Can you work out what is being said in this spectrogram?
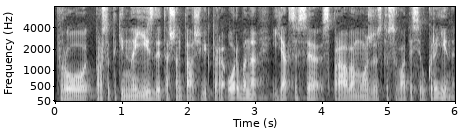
про просто такі наїзди та шантаж Віктора Орбана, і як це все справа може стосуватися України.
